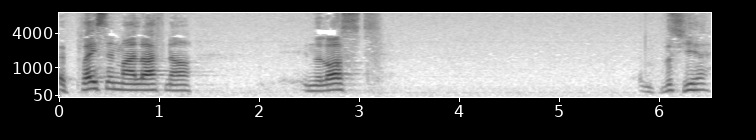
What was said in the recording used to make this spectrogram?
a place in my life now in the last, this year,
